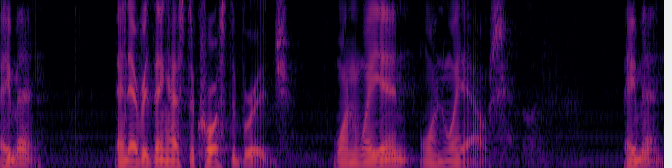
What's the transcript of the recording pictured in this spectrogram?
Amen. And everything has to cross the bridge one way in, one way out. Amen.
